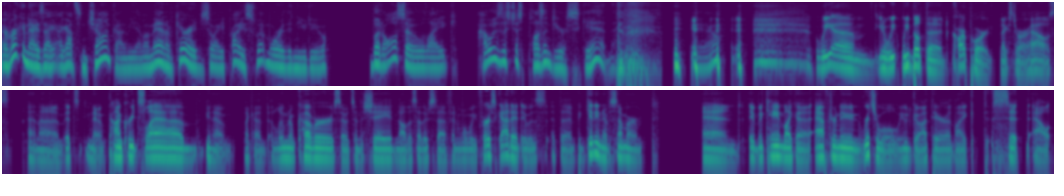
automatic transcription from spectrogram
I recognize I, I got some chunk on me. I'm a man of courage, so I probably sweat more than you do. But also, like, how is this just pleasant to your skin? You know? we um you know we, we built a carport next to our house and um it's you know concrete slab you know like an aluminum cover so it's in the shade and all this other stuff and when we first got it it was at the beginning of summer and it became like a afternoon ritual we would go out there and like sit out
